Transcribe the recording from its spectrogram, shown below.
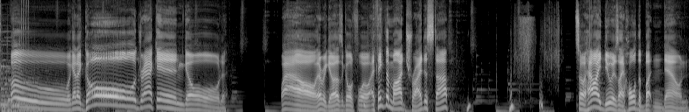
Whoa, we got a gold Draken gold. Wow, there we go. That was a gold foil. I think the mod tried to stop. So how I do is I hold the button down,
